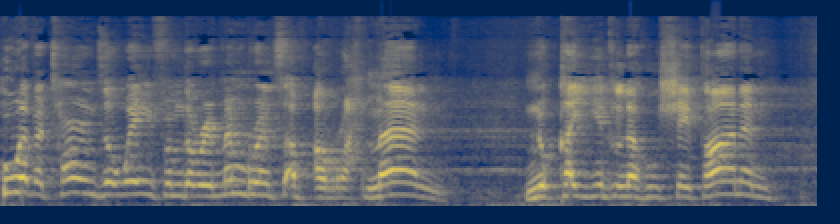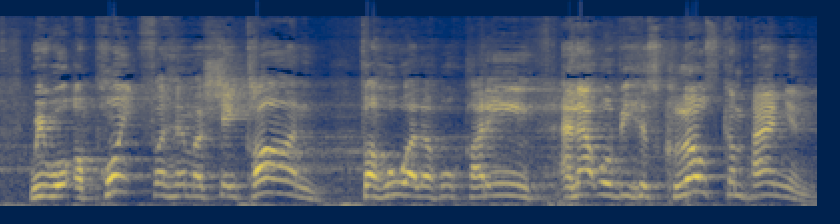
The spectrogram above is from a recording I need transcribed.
Whoever turns away from the remembrance of Ar-Rahman, نُقَيِّدْ لَهُ شَيْطَانًا We will appoint for him a shaitan, فَهُوَ لَهُ قَرِينٌ And that will be his close companion.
